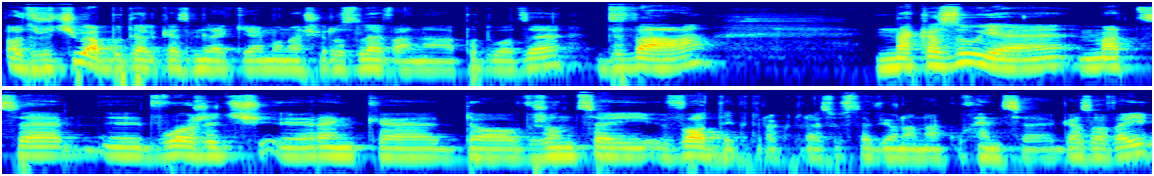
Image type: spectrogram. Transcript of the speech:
odrzuciła butelkę z mlekiem, ona się rozlewa na podłodze. Dwa, nakazuje matce y, włożyć rękę do wrzącej wody, która, która jest ustawiona na kuchence gazowej,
